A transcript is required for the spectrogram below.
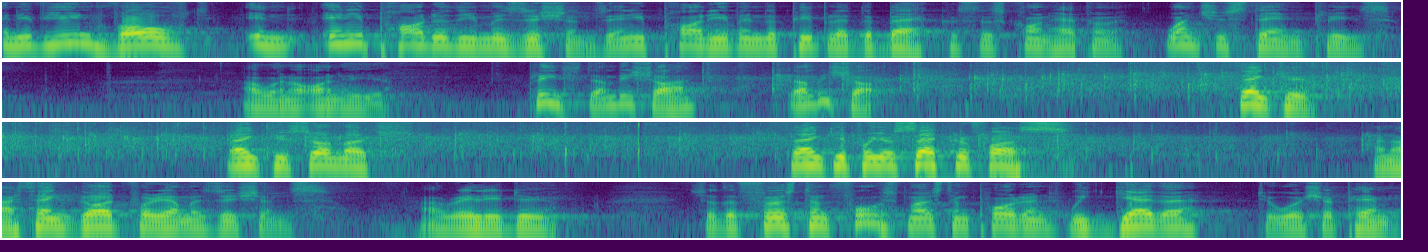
And if you're involved in any part of the musicians, any part, even the people at the back, because this can't happen, won't you stand, please? I want to honor you. Please, don't be shy. Don't be shy. Thank you. Thank you so much. Thank you for your sacrifice. And I thank God for your musicians. I really do. So, the first and foremost, most important, we gather to worship Him.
